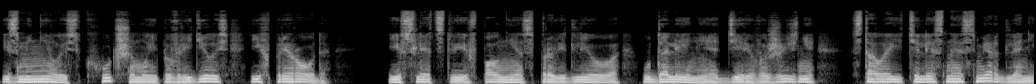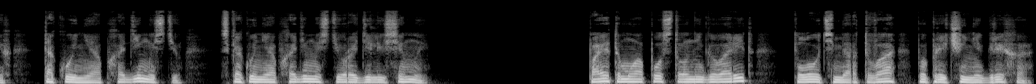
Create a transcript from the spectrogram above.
изменилась к худшему и повредилась их природа, и вследствие вполне справедливого удаления от дерева жизни стала и телесная смерть для них такой необходимостью, с какой необходимостью родились и мы. Поэтому апостол не говорит «плоть мертва по причине греха»,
